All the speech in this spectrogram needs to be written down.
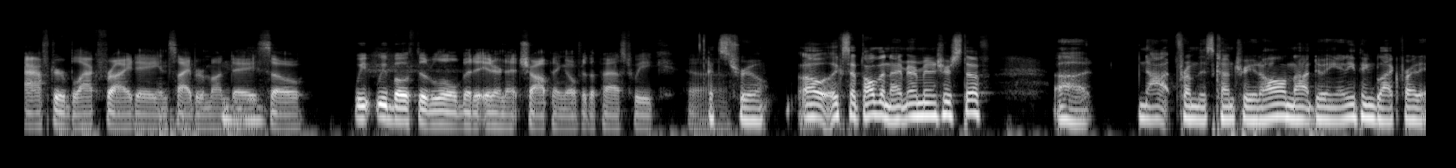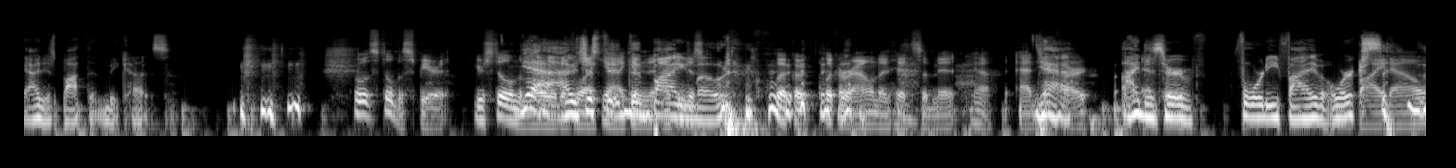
after Black Friday and Cyber Monday, Mhm. so we we both did a little bit of internet shopping over the past week. Uh, That's true. Oh, except all the Knightmare miniature stuff. Uh not from this country at all, not doing anything Black Friday. I just bought them because well, it's still the spirit. You're still in the Yeah, I was like, just yeah, can, the I buying just mode. click click around and hit submit. Yeah, add to Yeah. cart. I deserve 45 orcs. Buy now.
